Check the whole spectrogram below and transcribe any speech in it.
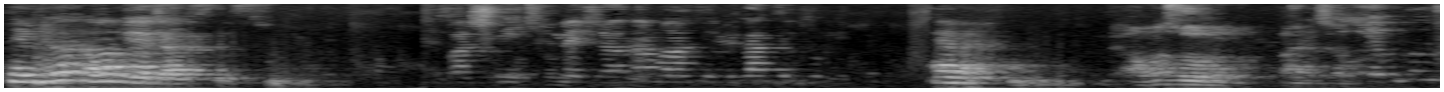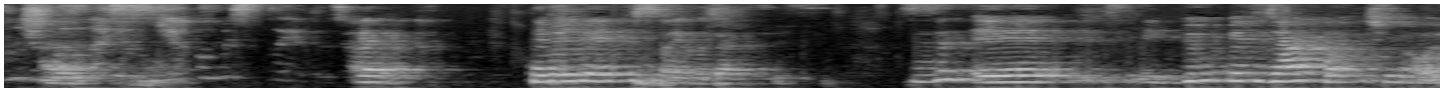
tebligat alamayacaksınız. Başka hiçbir mecradan bana tebligat yapılmıyor. Evet. Ama zorunlu aynı zamanda. Yapılmış Evet. yapılmış sayılacak. Evet. Temelli etmiş sayılacaksınız. Sizin e, Gümrük ve Ticaret Bak- şimdi, o,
